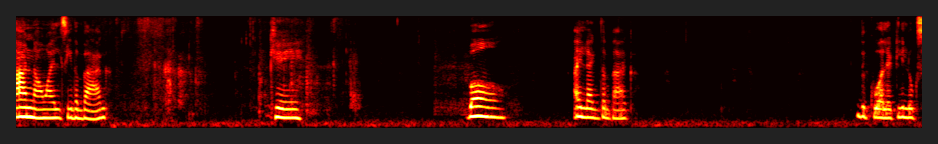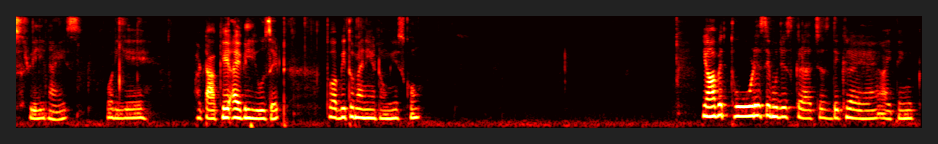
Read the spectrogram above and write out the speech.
and now I'll see the bag okay wow I like the bag the quality looks really nice और ये हटा के आई विल यूज़ इट तो अभी तो मैं नहीं हटाऊँगी इसको। यहाँ पे थोड़े से मुझे स्क्रैचेस दिख रहे हैं आई थिंक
